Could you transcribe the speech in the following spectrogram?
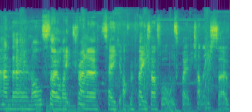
And then also like trying to take it off my face, that's what was quite a challenge. So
